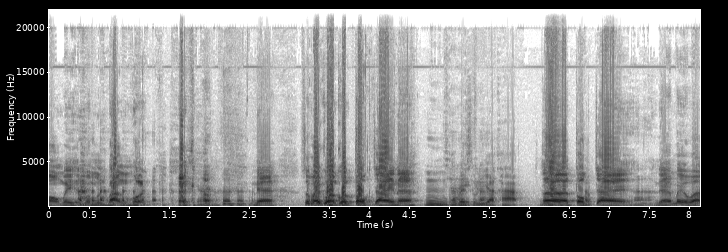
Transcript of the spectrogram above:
มองไม่เห็นว่ามันบังหมดครับนะสมัยก่อนคนตกใจนะอืมถ้าเป็นใช่สุริยคราสเออตกใจอ่านะไม่ว่า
